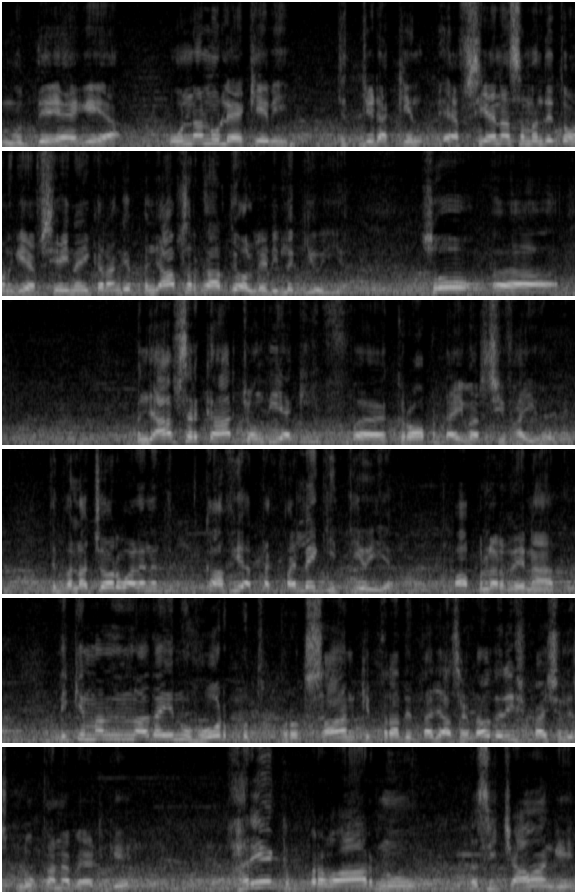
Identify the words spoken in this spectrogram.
ਮੁੱਦੇ ਹੈਗੇ ਆ ਉਹਨਾਂ ਨੂੰ ਲੈ ਕੇ ਵੀ ਜ- ਜਿਹੜਾ ਐਫਸੀਆਈ ਨਾਲ ਸੰਬੰਧਿਤ ਹੋਣਗੇ ਐਫਸੀਆਈ ਨਾਲ ਹੀ ਕਰਾਂਗੇ ਪੰਜਾਬ ਸਰਕਾਰ ਤੇ ਆਲਰੇਡੀ ਲੱਗੀ ਹੋਈ ਹੈ ਸੋ ਅ, ਪੰਜਾਬ ਸਰਕਾਰ ਚਾਹੁੰਦੀ ਹੈ ਕਿ ਕ੍ਰੌਪ ਡਾਈਵਰਸਿਫਾਈ ਹੋਵੇ ਤੇ ਬਲਾਚੌਰ ਵਾਲਿਆਂ ਨੇ ਤਾਂ ਕਾਫੀ ਹੱਦ ਤੱਕ ਪਹਿਲਾਂ ਹੀ ਕੀਤੀ ਹੋਈ ਹੈ ਪਪੂਲਰ ਦੇ ਨਾਂ ਤੇ। ਲੇਕਿਨ ਮੈਨੂੰ ਲੱਗਦਾ ਇਹਨੂੰ ਹੋਰ ਪ੍ਰੋਤ- ਪ੍ਰੋਤਸਾਹਨ ਕਿਸ ਤਰ੍ਹਾਂ ਦਿੱਤਾ ਜਾ ਸਕਦਾ ਉਹਦੇ ਲਈ ਸਪੈਸ਼ਲਿਸਟ ਲੋਕਾਂ ਨਾਲ ਬੈਠ ਕੇ ਹਰੇਕ ਪਰਿਵਾਰ ਨੂੰ ਅਸੀਂ ਚਾਹਾਂਗੇ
